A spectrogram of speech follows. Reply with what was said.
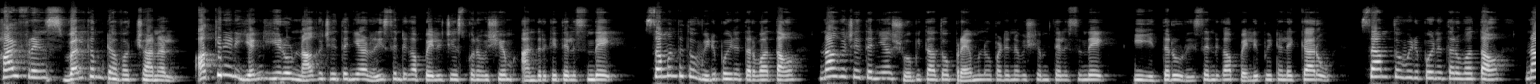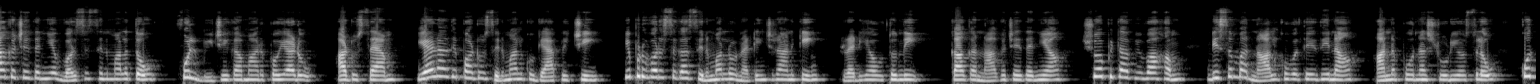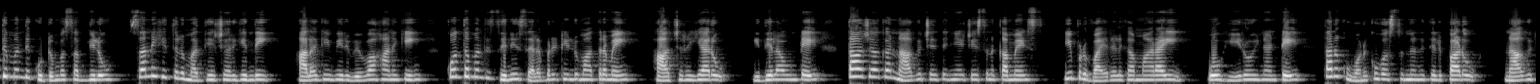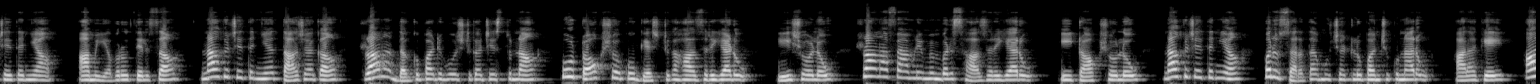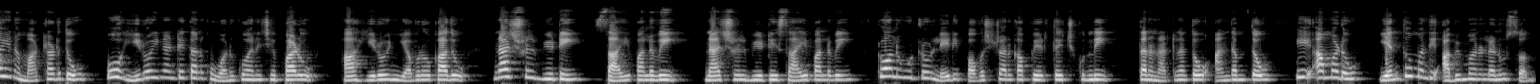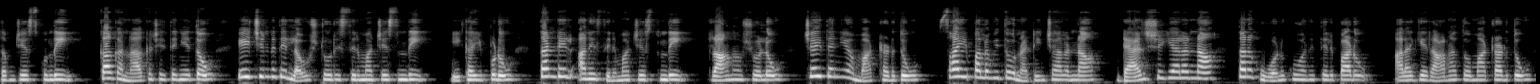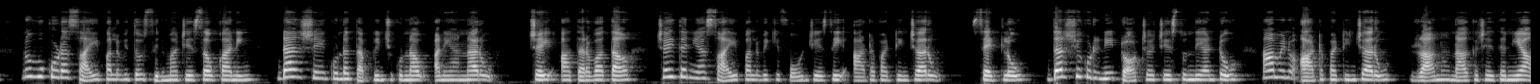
Hi friends welcome to our channel Akkineni young hero Naga Chaitanya రీసెంట్గా పెళ్ళి చేసుకున్న విషయం అందరికీ తెలిసిందే. సమంతతో విడిపోయిన తర్వాత నాగ చైతన్య శోభితాతో ప్రేమలో పడిన విషయం తెలిసిందే. ఈ ఇద్దరు రీసెంట్గా పెళ్ళిపీటలెక్కారు శామ్తో విడిపోయిన తర్వాత నాగ చైతన్య వరుస సినిమాలతో ఫుల్ బిజీగా మారిపోయాడు. అటు శామ్ ఏడాది పాటు సినిమాలకు గ్యాప్ ఇచ్చి ఇప్పుడు వరుసగా సినిమాల్లో నటించడానికి రెడీ అవుతుంది. కాగా నాగచైతన్య శోభిత వివాహం డిసెంబర్ నాలుగవ తేదీన అన్నపూర్ణ స్టూడియోస్లో కొద్దిమంది కుటుంబ సభ్యులు సన్నిహితుల మధ్య జరిగింది. అలాగే వీరి వివాహానికి కొంతమంది సినీ సెలబ్రిటీలు మాత్రమే హాజరయ్యారు. ఇదిలా ఉంటే తాజాగా నాగ చైతన్య చేసిన కమెంట్స్ ఇప్పుడు వైరల్గా మారాయి. ఓ హీరోయిన్ అంటే తనకు వణుకు వస్తుందని తెలిపాడు నాగ చైతన్య ఆమె ఎవరో తెలుసా? నాగ చైతన్య తాజాగా రానా దగ్గుపాటి హోస్ట్గా చేస్తున్న ఓ టాక్ షోకు గెస్ట్గా హాజరయ్యాడు. ఈ షోలో రానా ఫ్యామిలీ మెంబర్స్ హాజరయ్యారు. ఈ టాక్ షోలో నాగ చైతన్య పలు సరదా ముచ్చట్లు పంచుకున్నారు. అలాగే ఆయన మాట్లాడుతూ ఓ హీరోయిన్ అంటే తనకు వణుకు అని చెప్పాడు. ఆ హీరోయిన్ ఎవరో కాదు. Natural beauty Sai Pallavi. Natural beauty Sai Pallavi టాలీవుడ్లో లేడీ పవర్ స్టార్గా పేరు తెచ్చుకుంది. తన నటనతో అందంతో ఈ అమ్మడు ఎంతో మంది అభిమానులను సొంతం చేసుకుంది. కాగా నాగ చైతన్యతో ఈ చిన్నది లవ్ స్టోరీ సినిమా చేసింది. ఇక ఇప్పుడు తండేల్ అనే సినిమా చేస్తుంది. రానా షోలో చైతన్య మాట్లాడుతూ సాయి పల్లవితో నటించాలన్నా డాన్స్ చెయ్యాలన్నా తనకు వణుకు అని తెలిపాడు. అలాగే రానాతో మాట్లాడుతూ నువ్వు కూడా సాయి పల్లవితో సినిమా చేశావు కానీ డాన్స్ చేయకుండా తప్పించుకున్నావు అని అన్నారు. చై ఆ తర్వాత చైతన్య సాయి పల్లవికి ఫోన్ చేసి ఆట పట్టించారు. సెట్లో దర్శకుడిని టార్చర్ చేస్తుంది అంటూ ఆమెను ఆట పట్టించారు రానా నాగ చైతన్య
